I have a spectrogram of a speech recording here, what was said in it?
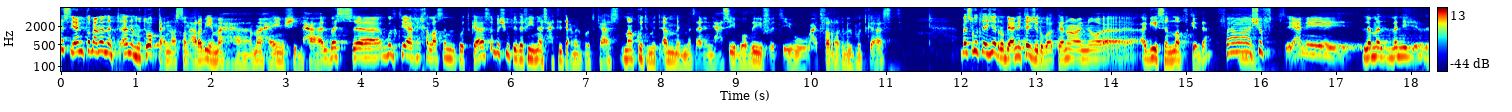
بس يعني طبعا أنا أنا متوقع إنه أصلا عربية ما. ما حيمشي الحال بس آه، قلت يا أخي خلاص إن البودكاست بشوف إذا في ناس حتدعم البودكاست. ما كنت متأمل مثلا إني حسيب وظيفتي وحتفرغ للبودكاست. بس قلت أجرب يعني تجربة كنوع إنه آه، أقيس النبض كذا فشفت يعني لما لأني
